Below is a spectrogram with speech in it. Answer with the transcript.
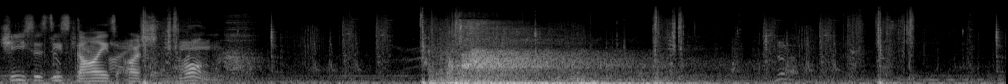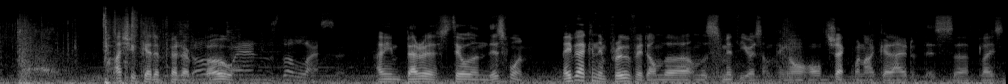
Jesus, these guys are strong. I should get a better So bow. Ends the lesson. I mean, better still than this one. Maybe I can improve it on the on the smithy or something. I'll, I'll check when I get out of this uh, place.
